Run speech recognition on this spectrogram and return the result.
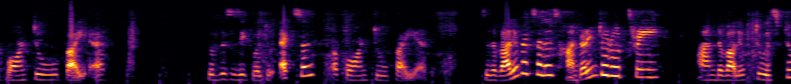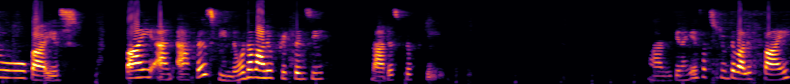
upon 2 pi F so this is equal to XL upon 2 pi F. So the value of XL is 100 into root 3 and the value of 2 is 2, pi is pi and F is, we know the value of frequency that is 50. And we can again substitute the value of pi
